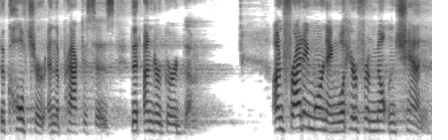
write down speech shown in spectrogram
the culture, and the practices that undergird them. On Friday morning, we'll hear from Milton Chen,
